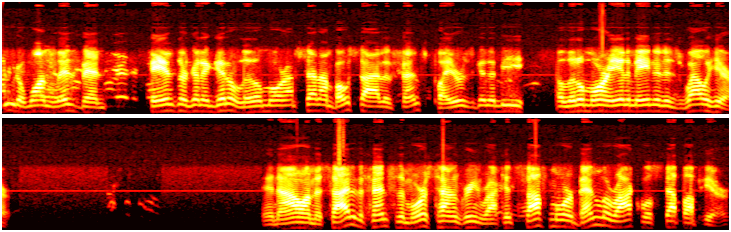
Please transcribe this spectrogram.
two to one Lisbon, fans are going to get a little more upset on both sides of the fence. Players are going to be a little more animated as well here. And now on the side of the fence of the Morristown Green Rockets, sophomore Ben LaRock will step up here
